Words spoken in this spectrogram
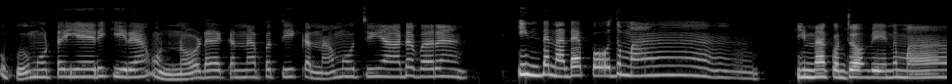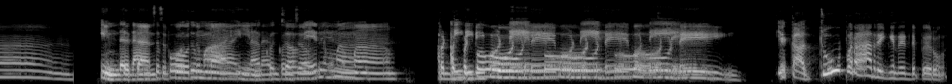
உப்பு மூட்டை ஏறிக்கிறேன். உன்னோட கண்ணை பத்தி கண்ணா மூச்சி ஆட வரேன். இந்த நட போதுமா? இன்னும் கொஞ்சம் வேணுமா? இந்த டான்ஸ் போதுமா? இன்னும் கொஞ்சம் வேணுமா? ஏக்கா சூப்பரா ஆடுறீங்க ரெண்டு பேரும்.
